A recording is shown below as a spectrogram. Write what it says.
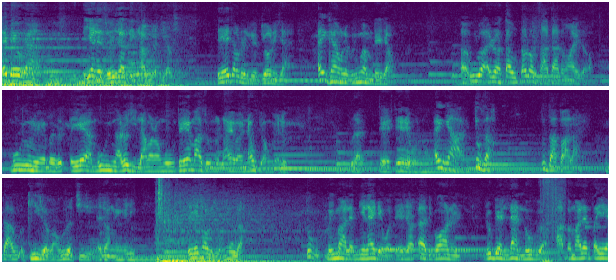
အဲ့တဲဟုတ်ကအရင်လည်းဇွေးစားတင်ထားဘူးလေတယောက်ရှိတဲကြောက်တယ်လို့ပြောနေကြတယ်အဲ့ခန်းကလည်းဘယ်သူမှမတဲကြဘူးအဥရအဲ့တော့တောက်တောက်တော့စားသားသွားရတော့မူယူနေတဲကမူပြီးငါတို့စီလာမတော့မဟုတ်တဲမှဆိုတော့လာရပါနောက်ပြောင်းရဲလို့ဟိုတဲတဲတယ်ပေါ့နော်အဲ့ညသူ့သားသူ့သားပါလာတယ်ဒါအခုအကြီးဆိုကောင်အခုတော့ကြီးတယ်အဲ့တော့ငယ်ငယ်လေးတရေချောက်လို့ဆိုမှုလားသူ့မိမလည်းမြင်လိုက်တယ်ဗောတရေချောက်အဲ့ဒီကောင်ကနေ လူပြက်လန့်နိုးပြီးတော့အာပမာလည်းတရေ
